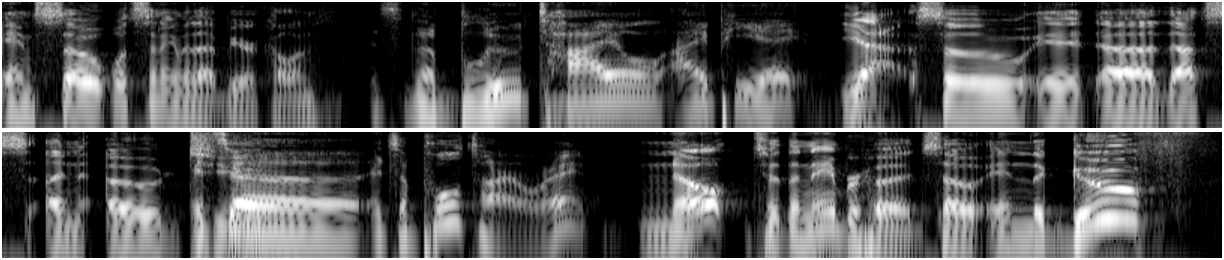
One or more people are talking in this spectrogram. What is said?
And so, what's the name of that beer, Cullen? It's the Blue Tile IPA. Yeah, so it uh, that's an ode to It's a it's a pool tile, right? Nope, to the neighborhood. So in the goof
